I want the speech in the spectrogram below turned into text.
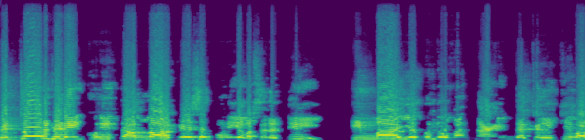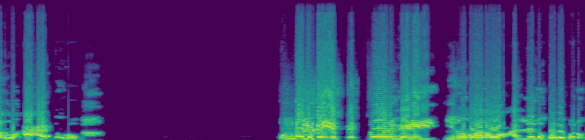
பெற்றோர்களை குறித்து அல்லாஹ் பேசக்கூடிய வசனத்தில் இம்மா எபுலுகன்ன இந்தக்கல் கிபரு அஹதுஹுமா உங்களுடைய பெற்றோர்களில் இருவரோ அல்லது ஒருவரோ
